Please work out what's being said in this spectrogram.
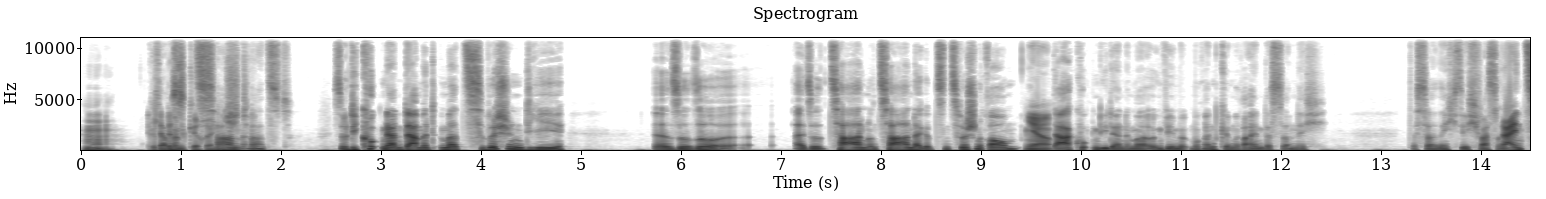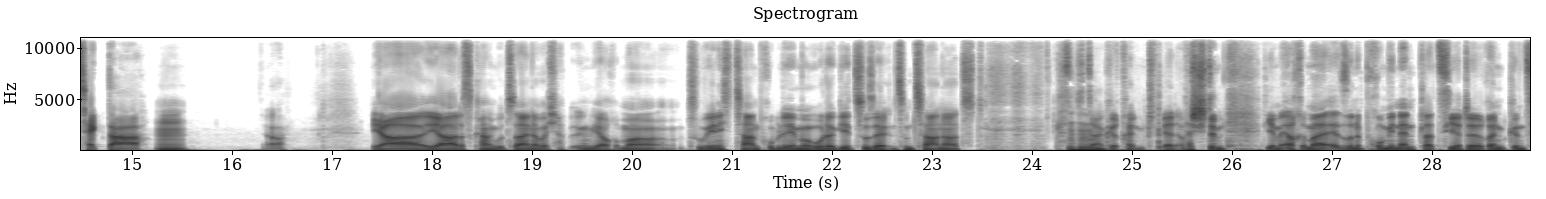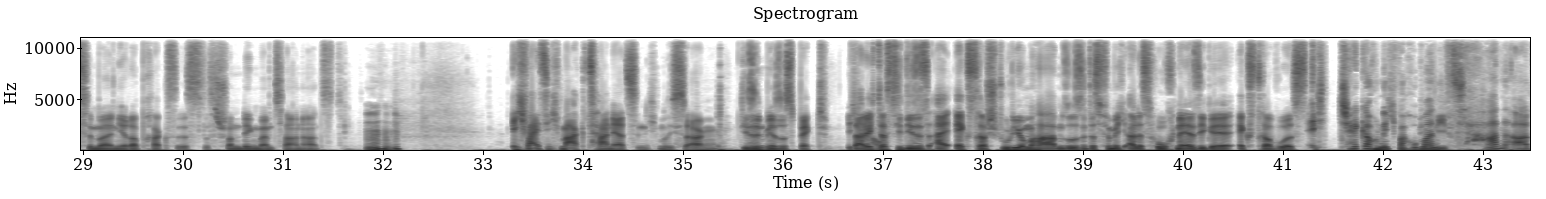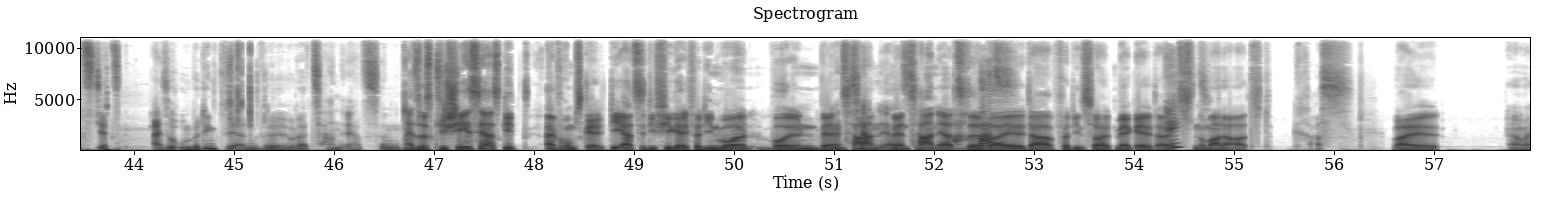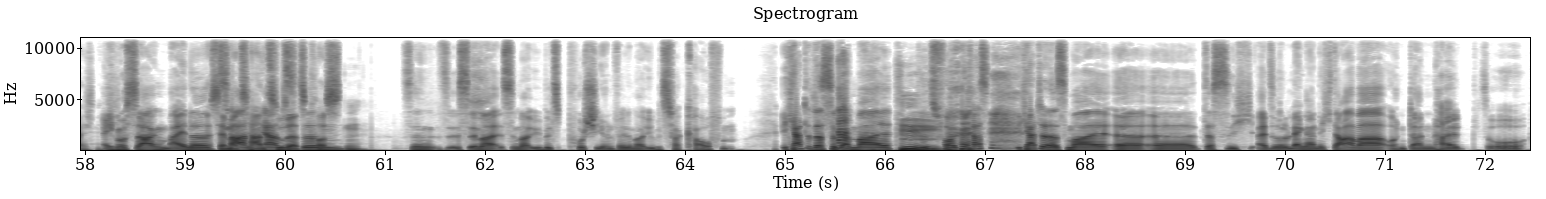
Hm. Ich habe beim geröntgt. Zahnarzt. So, die gucken dann damit immer zwischen die, äh, so, so, also Zahn und Zahn, da gibt es einen Zwischenraum. Ja. Da gucken die dann immer irgendwie mit dem Röntgen rein, dass da nicht, dass da nicht sich was reinzeckt da. Hm. Ja. Ja, ja, das kann gut sein, aber ich habe irgendwie auch immer zu wenig Zahnprobleme oder gehe zu selten zum Zahnarzt, dass ich Mhm. da geröntgt werde. Aber stimmt, die haben ja auch immer äh, so eine prominent platzierte Röntgenzimmer in ihrer Praxis. Das ist schon ein Ding beim Zahnarzt. Mhm. Ich weiß, ich mag Zahnärzte nicht, muss ich sagen. Die sind mir suspekt. Ich Dadurch, dass sie dieses extra Studium haben, so sind das für mich alles hochnäsige Extrawurst. Ich check auch nicht, warum man. Zahnarzt jetzt also unbedingt werden will oder Zahnärztin. Also das Klischee ist ja, es geht einfach ums Geld. Die Ärzte, die viel Geld verdienen woll- wollen, werden, Zahn, Zahnärzte. werden Zahnärzte, Ach, weil da verdienst du halt mehr Geld als Echt? normaler Arzt. Krass. Weil, ja, weiß ich nicht. Ich muss sagen, meine das ist ja immer Zahnärztin Zahnzusatzkosten. sind, ist, immer, ist immer übelst pushy und will immer übelst verkaufen. Ich hatte das sogar mal, Hm. das ist voll krass. Ich hatte das mal, äh, äh, dass ich also länger nicht da war und dann halt so,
